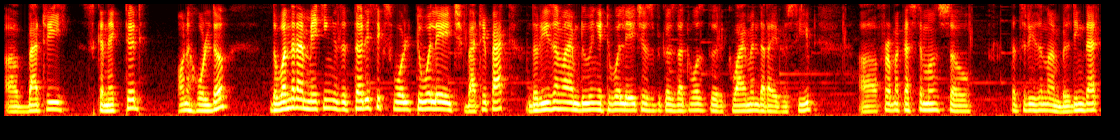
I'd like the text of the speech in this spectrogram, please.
uh, batteries connected on a holder. The one that I'm making is a 36 volt 12Ah battery pack. The reason why I'm doing a 12Ah is because that was the requirement that I received uh, from a customer. So that's the reason I'm building that.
